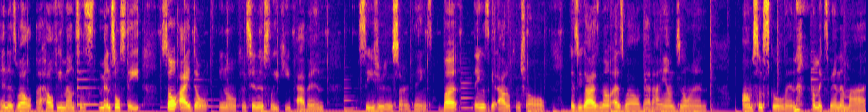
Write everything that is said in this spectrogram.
and as well a healthy mental mental state so I don't, you know, continuously keep having seizures and certain things. But things get out of control. As you guys know as well that I am doing um some schooling. I'm expanding my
